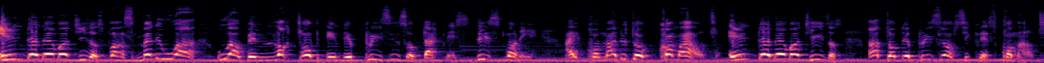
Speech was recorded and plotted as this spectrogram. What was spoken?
In the name of Jesus, for as many who are who have been locked up in the prisons of darkness this morning, I command you to come out. In the name of Jesus, out of the prison of sickness, come out.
